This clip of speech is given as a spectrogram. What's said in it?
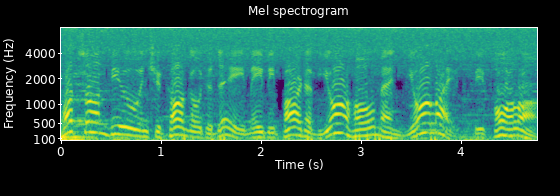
What's on view in Chicago today may be part of your home and your life before long.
